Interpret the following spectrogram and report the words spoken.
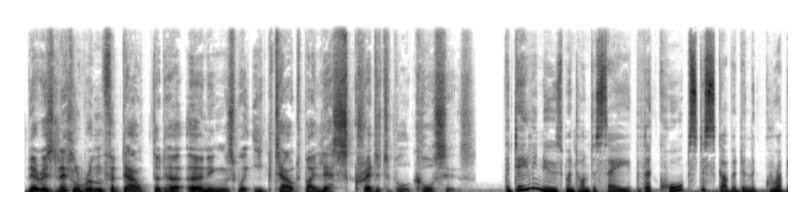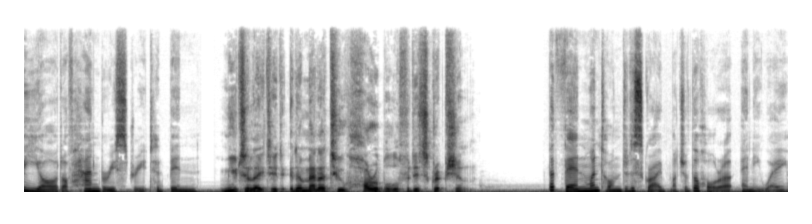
there is little room for doubt that her earnings were eked out by less creditable courses. The Daily News went on to say that the corpse discovered in the grubby yard off Hanbury Street had been mutilated in a manner too horrible for description. But then went on to describe much of the horror anyway.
